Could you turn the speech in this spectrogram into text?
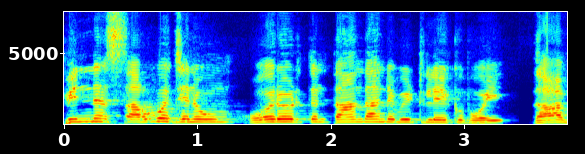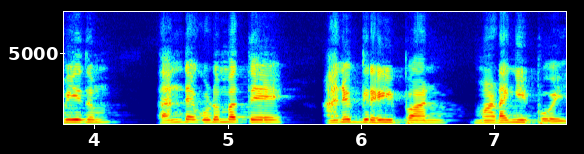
പിന്നെ സർവജനവും ഓരോരുത്തൻ താൻ താന്റെ വീട്ടിലേക്ക് പോയി. ദാവീദും തന്റെ കുടുംബത്തെ അനുഗ്രഹിപ്പാൻ മടങ്ങിപ്പോയി.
